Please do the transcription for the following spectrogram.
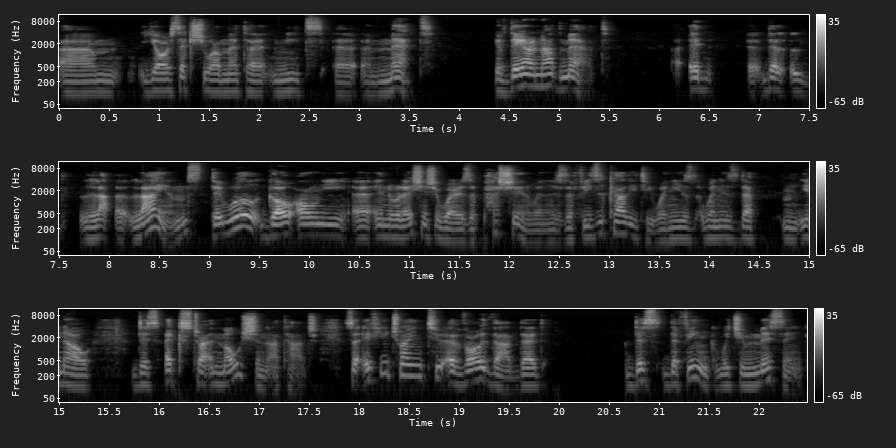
um, your sexual meta needs uh, met. If they are not met, uh, it, the lions they will go only uh, in relationship where is a passion when is the physicality when is when is that mm, you know this extra emotion attached. So if you're trying to avoid that that this the thing which you're missing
